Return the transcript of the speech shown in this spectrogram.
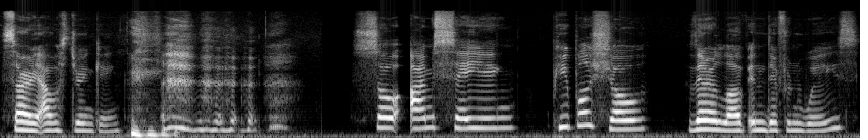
Sorry, I was drinking. so I'm saying people show their love in different ways,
